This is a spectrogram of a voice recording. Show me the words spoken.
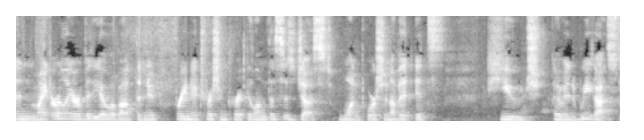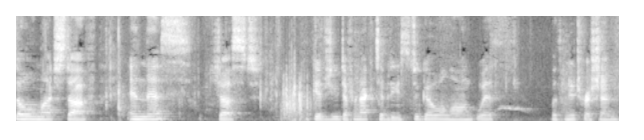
in my earlier video about the new free nutrition curriculum, this is just one portion of it. It's huge. I mean, we got so much stuff. And this just gives you different activities to go along with with nutrition.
